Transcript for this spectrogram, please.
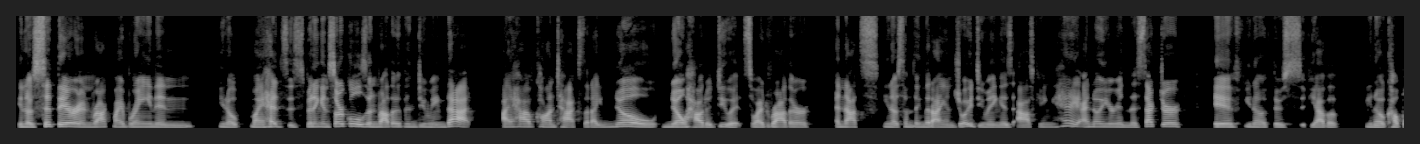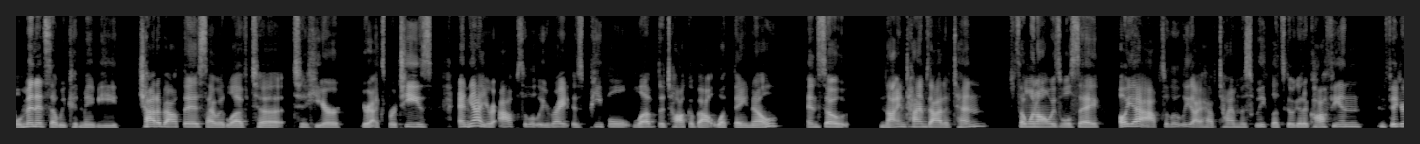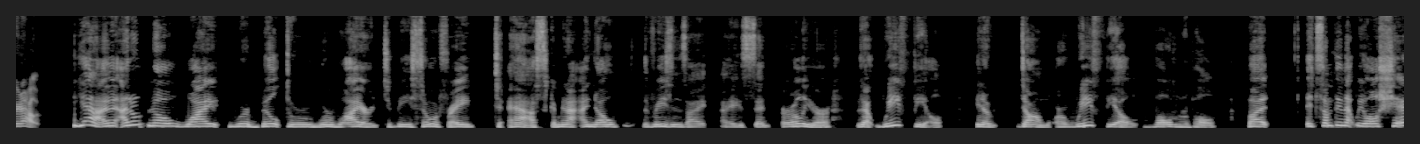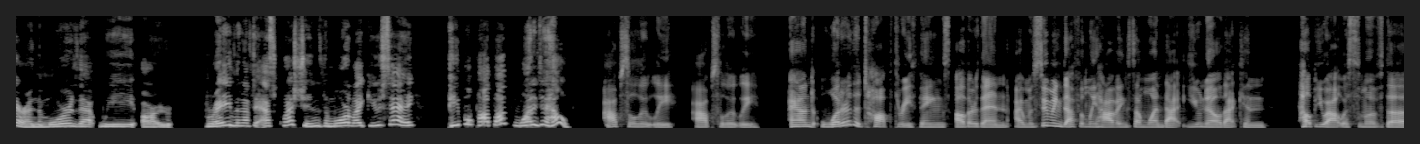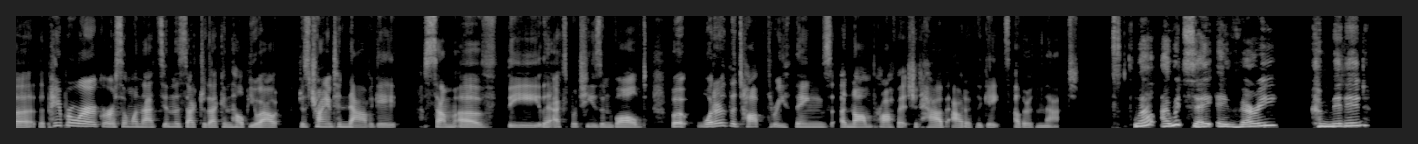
you know, sit there and rack my brain and, you know, my head is spinning in circles, and rather than doing that, I have contacts that I know know how to do it. So I'd rather, and that's, you know, something that I enjoy doing is asking, hey, I know you're in this sector. If, you know, if there's, if you have a, you know, a couple minutes that we could maybe chat about this. I would love to to hear your expertise. And yeah, you're absolutely right is people love to talk about what they know. And so 9 times out of 10, someone always will say, "Oh yeah, absolutely. I have time this week. Let's go get a coffee and and figure it out." Yeah, I mean, I don't know why we're built or we're wired to be so afraid to ask. I mean, I, I know the reasons I, I said earlier that we feel, you know, dumb or we feel vulnerable, but it's something that we all share. And the more that we are brave enough to ask questions, the more, like you say, people pop up wanting to help. Absolutely. Absolutely. And what are the top three things other than I'm assuming definitely having someone that you know that can help you out with some of the the paperwork or someone that's in the sector that can help you out just trying to navigate some of the the expertise involved but what are the top three things a nonprofit should have out of the gates other than that well i would say a very committed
